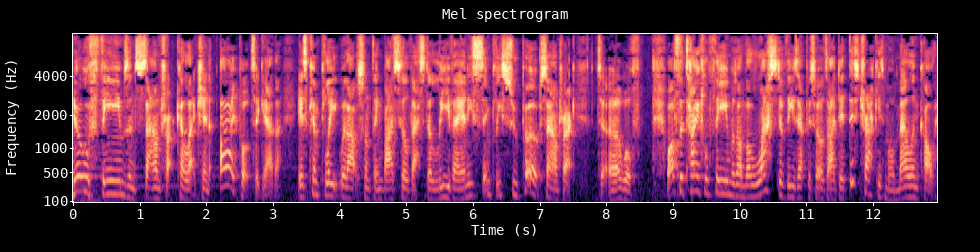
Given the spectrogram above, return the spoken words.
No themes and soundtrack collection I put together is complete without something by Sylvester Levay and his simply superb soundtrack to Airwolf. Whilst the title theme was on the last of these episodes I did, this track is more melancholy.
